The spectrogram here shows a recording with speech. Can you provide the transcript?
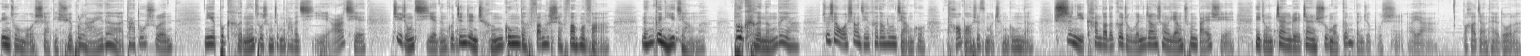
运作模式啊，你学不来的。大多数人，你也不可能做成这么大的企业，而且这种企业能够真正成功的方式方法，能跟你讲吗？不可能的呀。就像我上节课当中讲过，淘宝是怎么成功的？是你看到的各种文章上的阳春白雪那种战略战术吗？根本就不是。哎呀，不好讲太多了。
